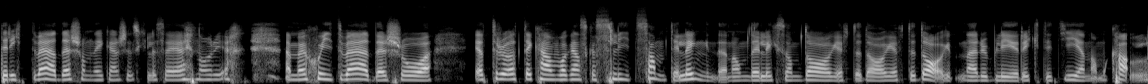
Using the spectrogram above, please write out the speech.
drittvær, som ni kanskje skulle si i Norge, men skitvær, så jeg tror at det kan være ganske slitsamt i lengden om det er liksom dag efter dag efter dag når du blir riktig gjennomkald.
